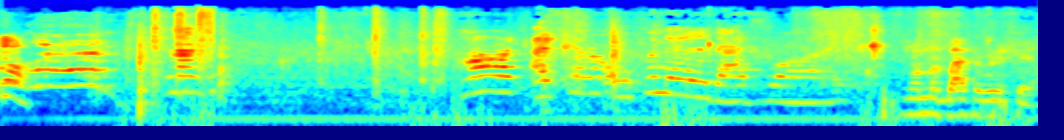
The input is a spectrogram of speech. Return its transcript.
Go. Hi, I can't open it that way. No more batteries here.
